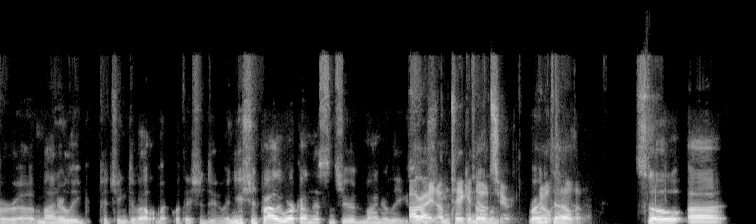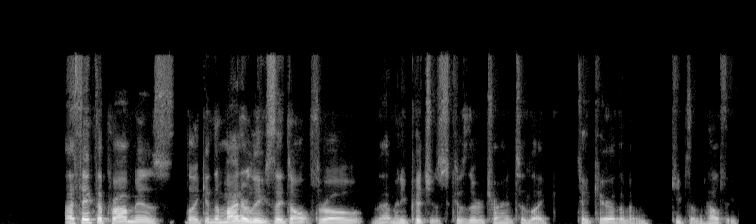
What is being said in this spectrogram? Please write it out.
for uh, minor league pitching development, what they should do. And you should probably work on this since you're in minor leagues. All right, I'm taking notes them, here. Write it down. So uh, I think the problem is like in the minor leagues, they don't throw that many pitches because they're trying to like take care of them and keep them healthy.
